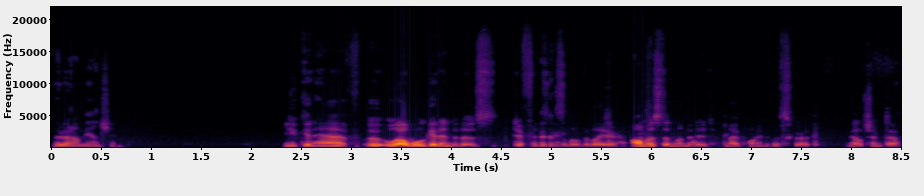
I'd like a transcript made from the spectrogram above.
What about on Mailchimp? You can have, uh, well, we'll get into those differences Okay. a little bit later. Almost unlimited, my point with MailChimp, though.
